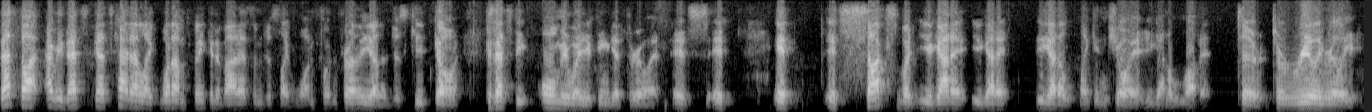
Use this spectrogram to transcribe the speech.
that thought, I mean, that's that's kind of like what I'm thinking about as I'm just like one foot in front of the other, just keep going because that's the only way you can get through it. It's it it it sucks, but you gotta you gotta you gotta like enjoy it. You gotta love it to to really really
